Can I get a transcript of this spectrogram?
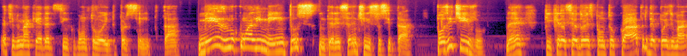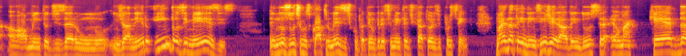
eu tive uma queda de 5,8%, tá? Mesmo com alimentos, interessante isso citar, positivo, né? Que cresceu 2,4 depois de um aumento de 0,1 em janeiro e em 12 meses nos últimos quatro meses, desculpa, tem um crescimento de 14%. Mas a tendência em geral da indústria é uma queda,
